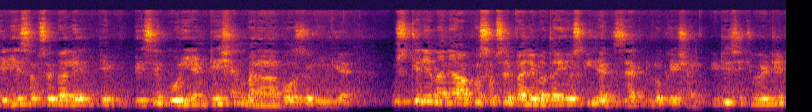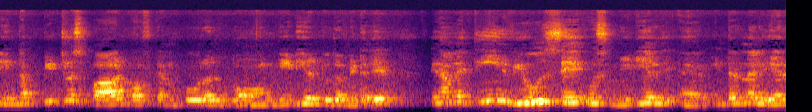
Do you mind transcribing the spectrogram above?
के लिए सबसे पहले एक बेसिक ओरिएंटेशन बनाना बहुत ज़रूरी है। उसके लिए मैंने आपको सबसे पहले बताई उसकी exact location it is situated in the petrous part of temporal bone medial to the middle ear फिर हमने तीन व्यूज़ से उस मीडियल इंटरनल एयर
